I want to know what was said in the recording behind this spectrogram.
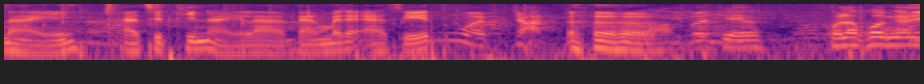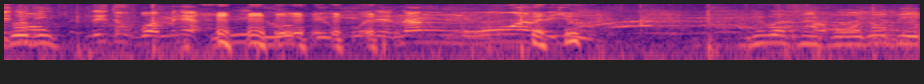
ไหนแอซิดที่ไหนล่ะแบงค์ไม่ได้แอซิดหัวจัดเออโอเคคนละคนกันก็ดิได้ดูบอลไหมเนี่ยไม่ได้ดูอยู่มัวแต่นั่งโม้อะไรอยู่นี่ว่าซีโฟตัวดี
